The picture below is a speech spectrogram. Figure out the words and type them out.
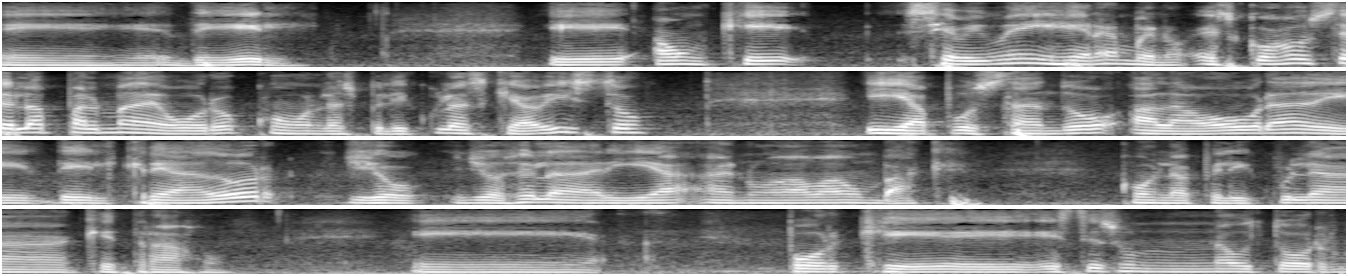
eh, de él. Eh, aunque si a mí me dijeran, bueno, escoja usted la palma de oro con las películas que ha visto y apostando a la obra del creador, yo, yo se la daría a Noah Baumbach con la película que trajo. Eh, porque este es un autor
